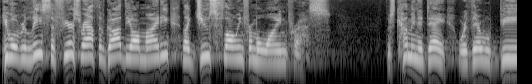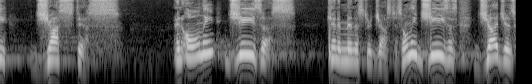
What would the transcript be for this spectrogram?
He will release the fierce wrath of God the Almighty like juice flowing from a winepress. There's coming a day where there will be justice. And only Jesus can administer justice. Only Jesus judges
